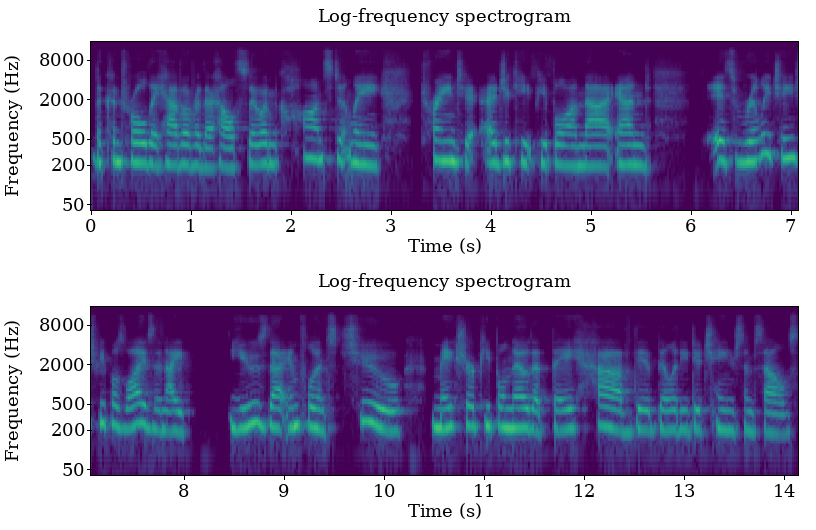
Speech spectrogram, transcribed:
the control they have over their health. So I'm constantly trying to educate people on that. And it's really changed people's lives. And I use that influence to make sure people know that they have the ability to change themselves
